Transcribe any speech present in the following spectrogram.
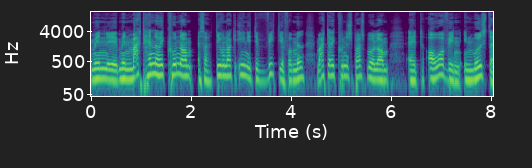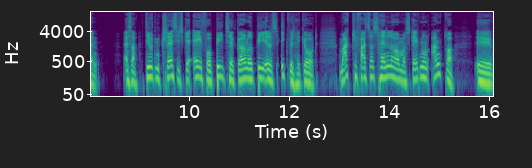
Men, øh, men magt handler jo ikke kun om, altså det er jo nok egentlig det vigtige at få med. Magt er jo ikke kun et spørgsmål om at overvinde en modstand. Altså, det er jo den klassiske A for B til at gøre noget, B ellers ikke vil have gjort. Magt kan faktisk også handle om at skabe nogle andre øh,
